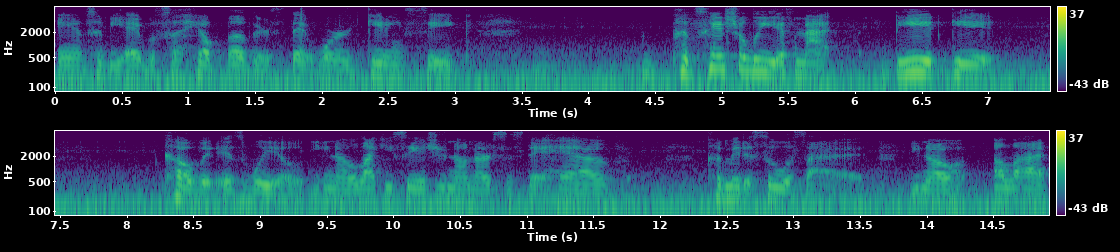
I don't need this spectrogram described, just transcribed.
and to be able to help others that were getting sick, potentially, if not did get COVID as well. You know, like you said, you know, nurses that have committed suicide you know, a lot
